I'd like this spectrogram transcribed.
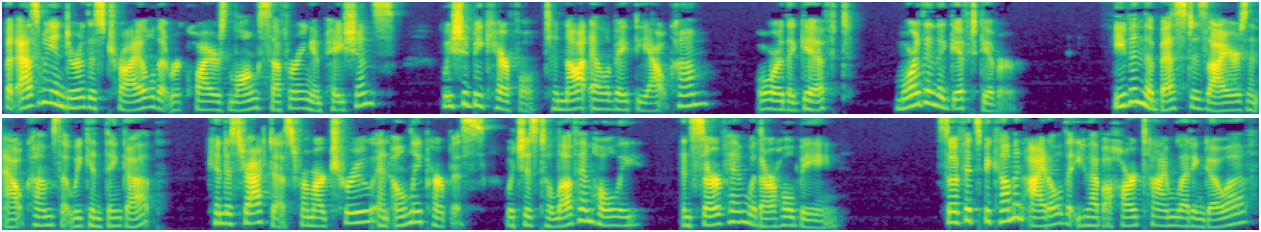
But as we endure this trial that requires long suffering and patience, we should be careful to not elevate the outcome or the gift more than the gift giver. Even the best desires and outcomes that we can think up can distract us from our true and only purpose, which is to love Him wholly and serve Him with our whole being. So if it's become an idol that you have a hard time letting go of,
